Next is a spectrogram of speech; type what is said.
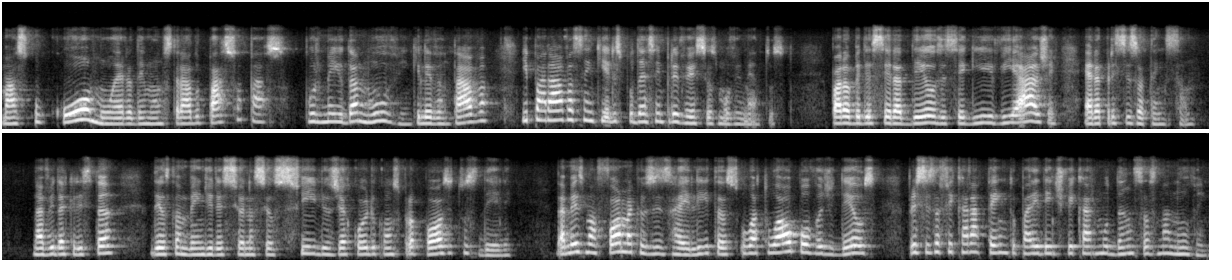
mas o como era demonstrado passo a passo, por meio da nuvem que levantava e parava sem que eles pudessem prever seus movimentos. Para obedecer a Deus e seguir viagem, era preciso atenção. Na vida cristã, Deus também direciona seus filhos de acordo com os propósitos dele. Da mesma forma que os israelitas, o atual povo de Deus precisa ficar atento para identificar mudanças na nuvem.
